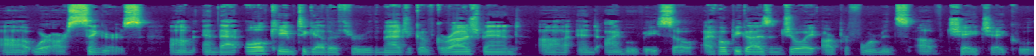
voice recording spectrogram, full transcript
uh, were our singers. Um, and that all came together through the magic of GarageBand uh, and iMovie. So I hope you guys enjoy our performance of Che Che Kool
